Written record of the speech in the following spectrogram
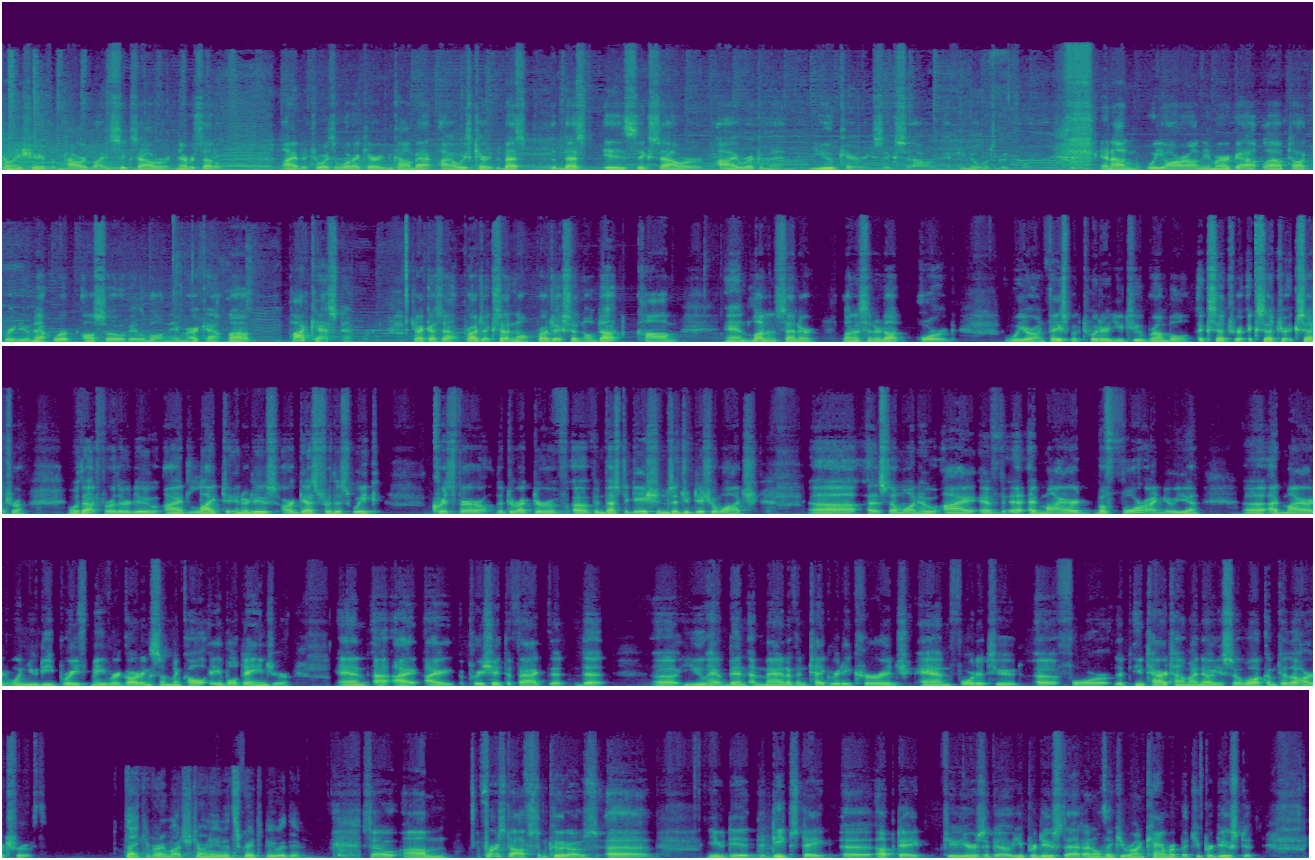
Tony Shaffer, powered by SIG Sauer Never Settle. I had a choice of what I carried in combat. I always carried the best. The best is SIG Sauer. I recommend you carry SIG Sauer if you know what's good for you. And on we are on the America Out Loud Talk Radio Network, also available on the America Out Loud Podcast Network. Check us out, Project Sentinel, projectsentinel.com, and London Center, londoncenter.org. We are on Facebook, Twitter, YouTube, Rumble, etc., etc., etc. Without further ado, I'd like to introduce our guest for this week, Chris Farrell, the director of, of investigations at Judicial Watch, uh, someone who I have admired before I knew you, uh, admired when you debriefed me regarding something called Able Danger, and uh, I, I appreciate the fact that that uh, you have been a man of integrity, courage, and fortitude uh, for the entire time I know you. So, welcome to the hard truth. Thank you very much, Tony. It's great to be with you. So, um, first off, some kudos. Uh, you did the Deep State uh, update a few years ago. You produced that. I don't think you were on camera, but you produced it.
